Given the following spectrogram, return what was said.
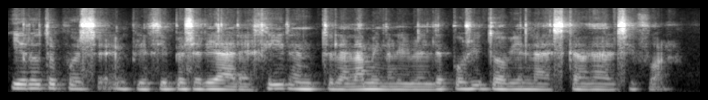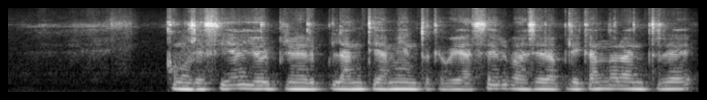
y el otro pues en principio sería elegir entre la lámina libre del depósito o bien la descarga del sifón. Como os decía, yo el primer planteamiento que voy a hacer va a ser aplicándola entre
